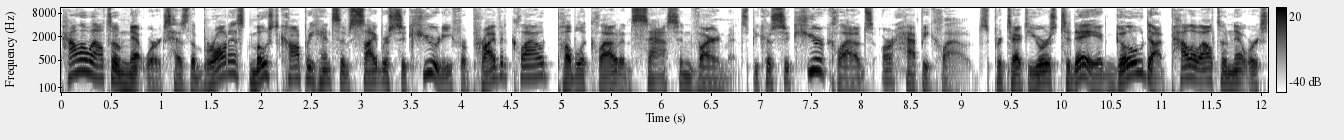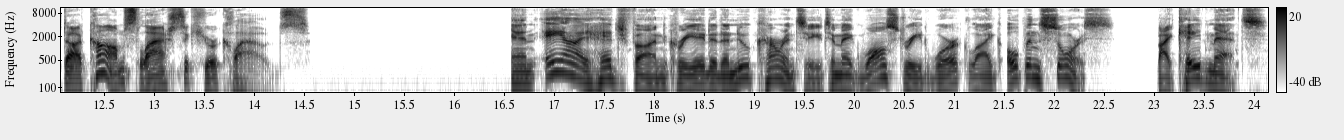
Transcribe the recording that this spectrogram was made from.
Palo Alto Networks has the broadest, most comprehensive cybersecurity for private cloud, public cloud, and SaaS environments because secure clouds are happy clouds. Protect yours today at go.paloaltonetworks.com slash secure clouds. An AI hedge fund created a new currency to make Wall Street work like open source by Cade Metz.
